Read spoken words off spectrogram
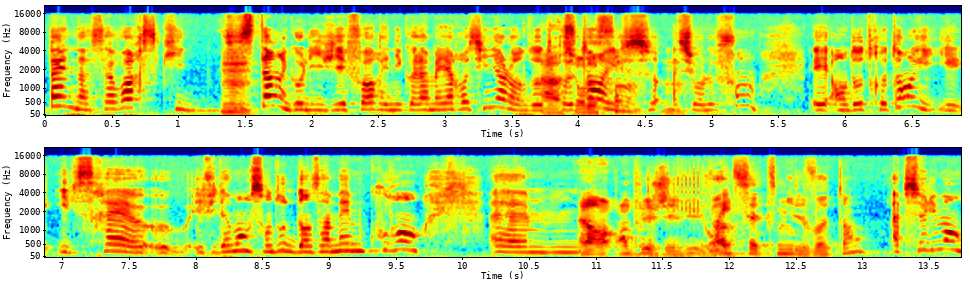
peine à savoir ce qui. Distingue Olivier Faure et Nicolas Maillard-Rossignol. En d'autres ah, temps, hmm. sur le fond. Et en d'autres temps, il, il serait évidemment sans doute dans un même courant. Euh, Alors en plus, j'ai vu 27 000 votants. Absolument.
